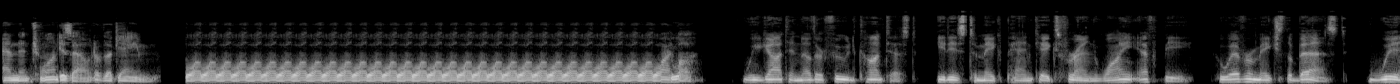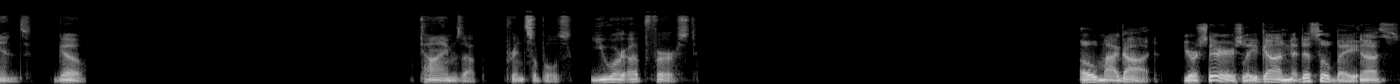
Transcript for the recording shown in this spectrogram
And then Tron is out of the game. We got another food contest. It is to make pancakes for NYFB. Whoever makes the best, wins. Go. Time's up, principals. You are up first. Oh my god, you're seriously gonna disobey us?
